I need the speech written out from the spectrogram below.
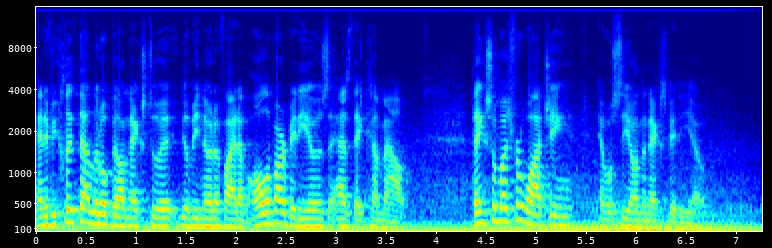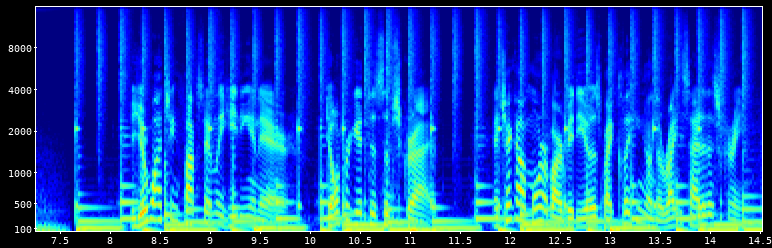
And if you click that little bell next to it, you'll be notified of all of our videos as they come out. Thanks so much for watching, and we'll see you on the next video. You're watching Fox Family Heating and Air. Don't forget to subscribe. And check out more of our videos by clicking on the right side of the screen.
